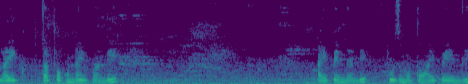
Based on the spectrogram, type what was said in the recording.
లైక్ తప్పకుండా ఇవ్వండి. అయిపోయిందండి. పూజ మొత్తం అయిపోయింది.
